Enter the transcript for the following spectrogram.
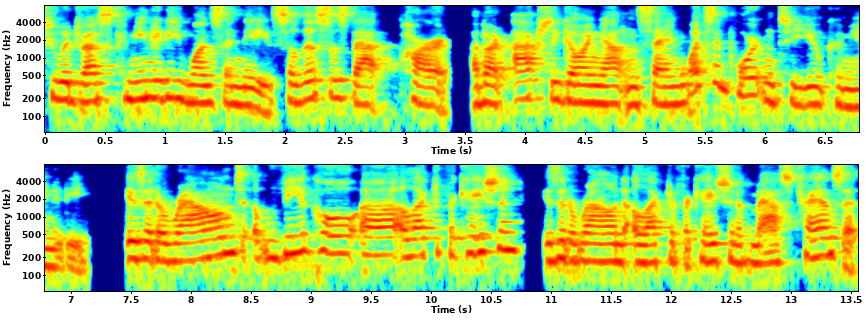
to address community wants and needs. So this is that part about actually going out and saying, what's important to you, community? Is it around vehicle uh, electrification? Is it around electrification of mass transit?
